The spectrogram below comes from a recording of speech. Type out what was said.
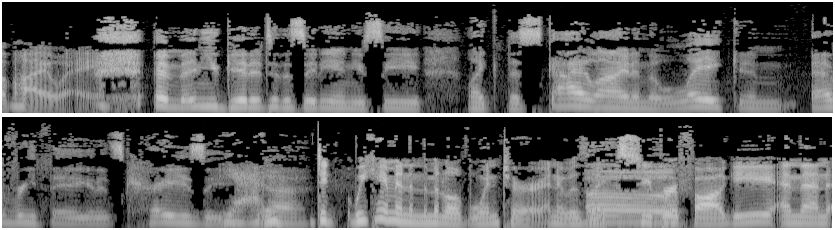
of highway. and then you get into the city and you see like the skyline and the lake and everything, and it's crazy. Yeah. yeah. Did we came in in the middle of winter and it was like Oh. super foggy and then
